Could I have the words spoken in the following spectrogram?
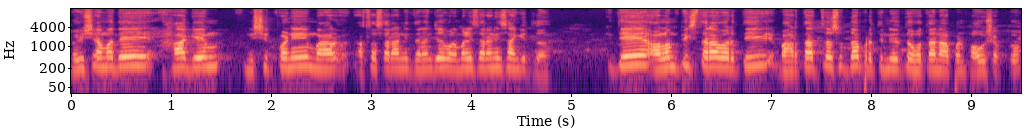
भविष्यामध्ये हा गेम निश्चितपणे महार असं सरांनी धनंजय वळमाळी सरांनी सांगितलं की ते ऑलिम्पिक स्तरावरती भारताचं सुद्धा प्रतिनिधित्व होताना आपण पाहू शकतो.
